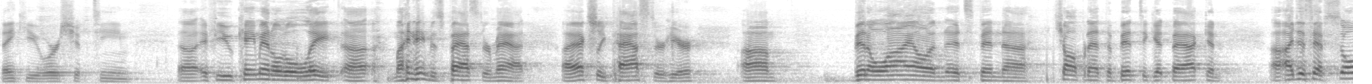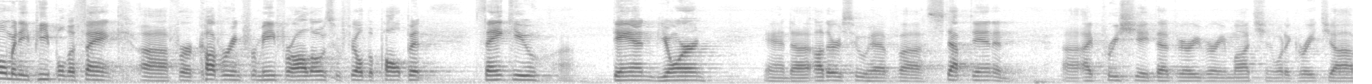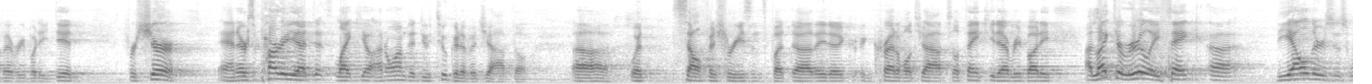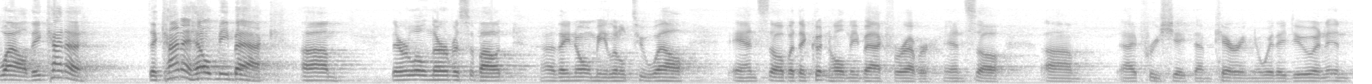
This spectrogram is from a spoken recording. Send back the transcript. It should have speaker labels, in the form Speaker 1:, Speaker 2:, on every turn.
Speaker 1: Thank you, worship team. Uh, if you came in a little late, uh, my name is Pastor Matt. I actually pastor here. Um, been a while, and it's been uh, chomping at the bit to get back. And uh, I just have so many people to thank uh, for covering for me, for all those who filled the pulpit. Thank you, uh, Dan, Bjorn, and others who have stepped in. And I appreciate that very, very much. And what a great job everybody did, for sure. And there's a part of you that's like, yo, I don't want them to do too good of a job, though, uh, with selfish reasons, but uh, they did an incredible job. So thank you to everybody. I'd like to really thank uh, the elders as well. They kind of they kind of held me back. Um, they were a little nervous about, uh, they know me a little too well, and so, but they couldn't hold me back forever. And so um, I appreciate them carrying the way they do. And, and,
